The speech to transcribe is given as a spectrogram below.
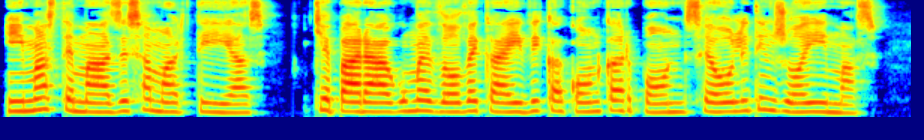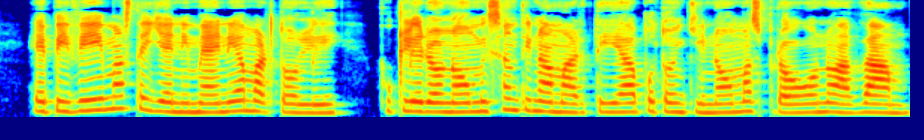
Είμαστε μάζες αμαρτίας και παράγουμε 12 είδη κακών καρπών σε όλη την ζωή μας. Επειδή είμαστε γεννημένοι αμαρτωλοί που κληρονόμησαν την αμαρτία από τον κοινό μας πρόγονο Αδάμ.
